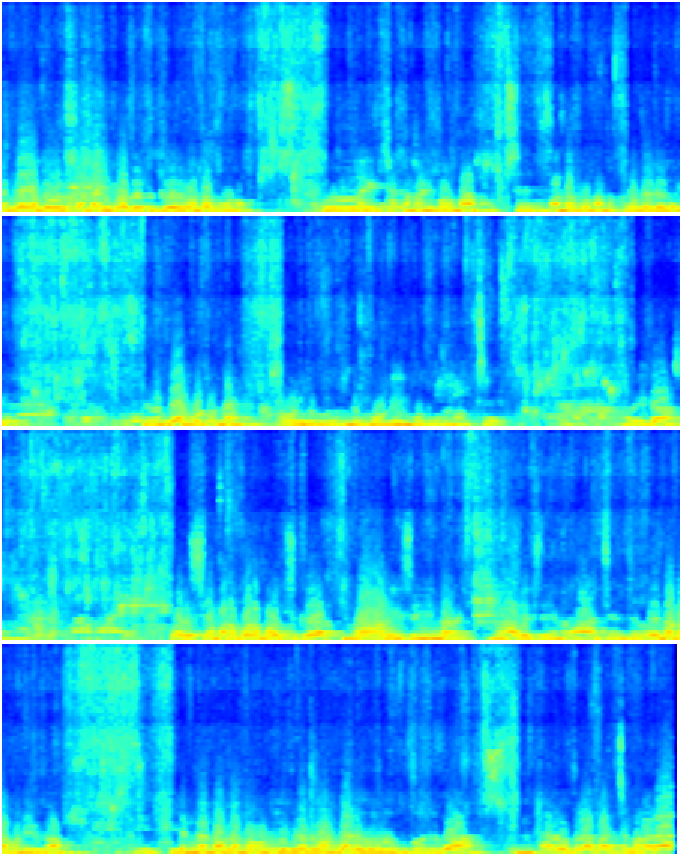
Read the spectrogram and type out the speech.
வெங்காயம் வந்து ஒரு கண்ணாடி பாத்திரத்துக்கு வந்தால் போதும். ஒரு லைட்டாக கண்ணாடி போடணும் சரி. வந்தால் போதும். அந்த பூண்டு எடுத்து இந்த வெங்காயம் போட்டோன்னே பூண்டு இந்த பூண்டையும் போடுவோம். ரைட்டா? வரிசையாக மனப்படமாக வச்சுக்க. இந்த மாதிரி செய்யணும் ஈஸியாக செய்யணும் என்னென்ன பண்ணியிருக்கோம்? எண்ணெய் நல்லெண்ணெய் ஊற்றி கடுகு போட்டிருக்கோம் கருவேப்பிலை பச்சை மிளகா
